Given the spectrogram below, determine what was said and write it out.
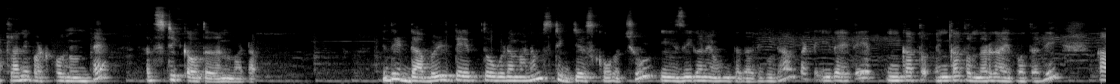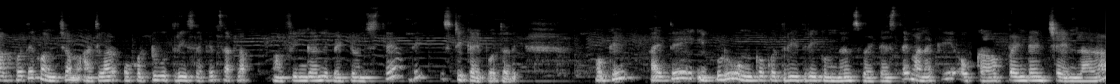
అట్లానే పట్టుకొని ఉంటే అది స్టిక్ అవుతుంది అనమాట ఇది డబుల్ టేప్తో కూడా మనం స్టిక్ చేసుకోవచ్చు. ఈజీగానే ఉంటుంది అది కూడా. బట్ ఇదైతే ఇంకా ఇంకా తొందరగా అయిపోతుంది. కాకపోతే కొంచెం అట్లా ఒక టూ త్రీ సెకండ్స్ అట్లా ఫింగర్ని పెట్టి ఉంచితే అది స్టిక్ అయిపోతుంది. ఓకే అయితే ఇప్పుడు ఇంకొక త్రీ త్రీ కుందన్స్ పెట్టేస్తే మనకి ఒక పెండెంట్ చైన్ లాగా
